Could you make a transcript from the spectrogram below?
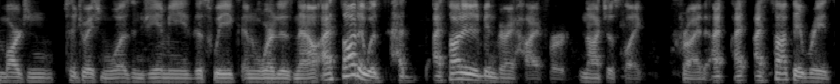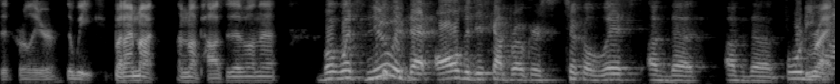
margin situation was in GME this week and where it is now. I thought it was had I thought it had been very high for not just like Friday. I, I, I thought they raised it earlier the week, but I'm not I'm not positive on that. But what's new is that all the discount brokers took a list of the of the 45 right.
